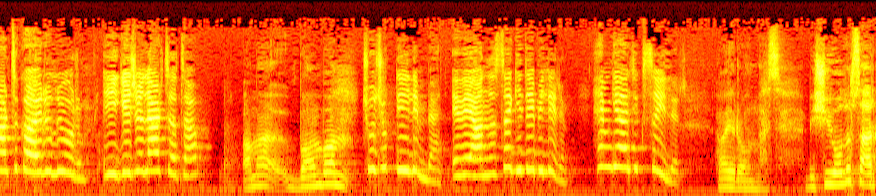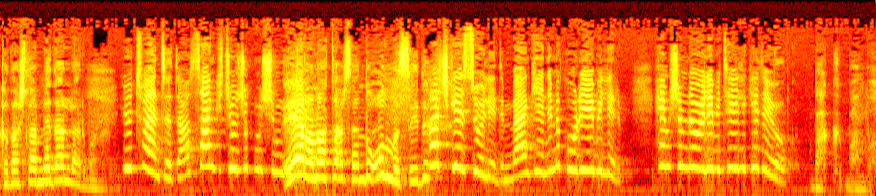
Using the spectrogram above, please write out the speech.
Ben artık ayrılıyorum. İyi geceler Tatav. Ama bonbon... Çocuk değilim ben. Eve yalnız da gidebilirim. Hem geldik sayılır. Hayır olmaz. Bir şey olursa arkadaşlar ne derler bana? Lütfen Tatav sanki çocukmuşum gibi. Eğer anahtar sende olmasaydı... Kaç kez söyledim ben kendimi koruyabilirim. Hem şimdi öyle bir tehlike de yok. Bak bonbon.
